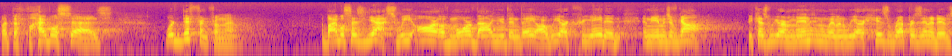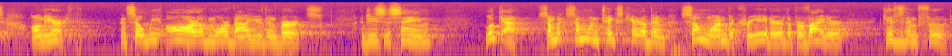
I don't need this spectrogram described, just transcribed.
But the Bible says we're different from them. The Bible says, yes, we are of more value than they are. We are created in the image of God because we are men and women, we are His representatives on the earth. And so we are of more value than birds. And Jesus is saying, look at it. Somebody, someone takes care of them. Someone, the creator, the provider, gives them food.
